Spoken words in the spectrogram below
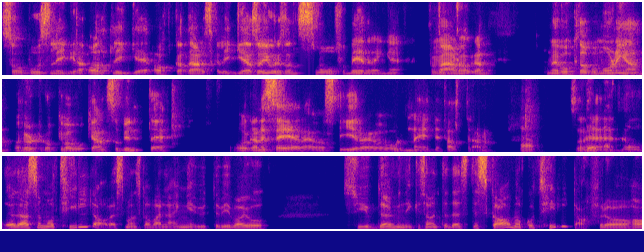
soveposen ligger der, alt ligger akkurat der det skal ligge. Og så gjorde jeg sånne små forbedringer for hver dag. da. Når jeg våkna opp om morgenen og hørte dere var våken, så begynte jeg å organisere og styre og ordne inn i teltet der. Ja. Det, det, det, er det som må til da, hvis man skal være lenge ute. Vi var jo syv døgn, ikke sant. Det, det skal noe til da, for å ha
